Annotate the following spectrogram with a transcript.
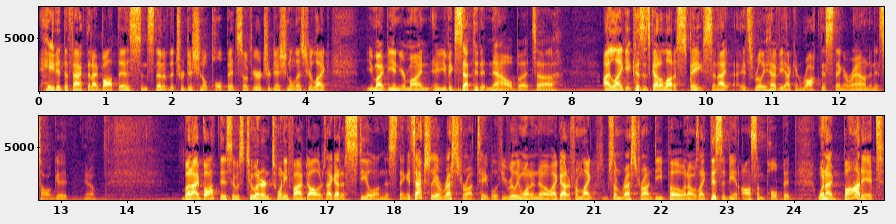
hated the fact that I bought this instead of the traditional pulpit. So if you're a traditionalist, you're like, you might be in your mind, you've accepted it now, but uh, I like it because it's got a lot of space and I, it's really heavy. I can rock this thing around and it's all good, you know. But I bought this, it was $225. I got a steal on this thing. It's actually a restaurant table, if you really want to know. I got it from like some restaurant depot, and I was like, this would be an awesome pulpit. When I bought it,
